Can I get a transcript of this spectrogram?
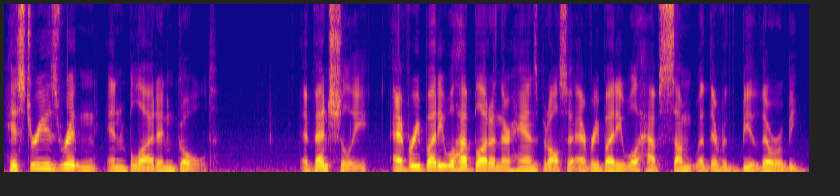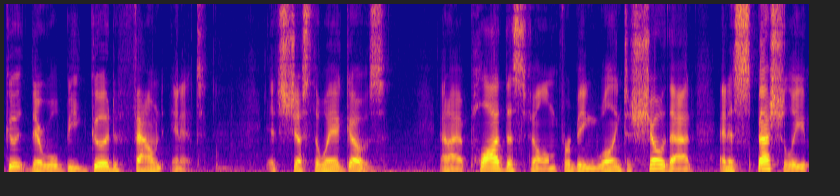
history is written in blood and gold. Eventually, everybody will have blood on their hands, but also everybody will have some. There will be there will be good. There will be good found in it. It's just the way it goes, and I applaud this film for being willing to show that, and especially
